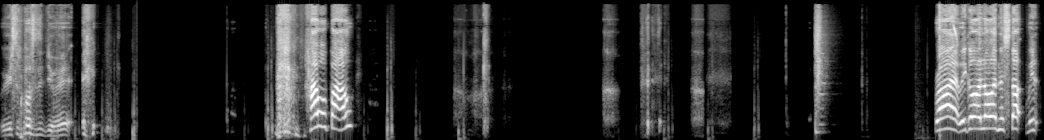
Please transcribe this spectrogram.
we were supposed to do it. How about Right, we got a lot in the stuff. We...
